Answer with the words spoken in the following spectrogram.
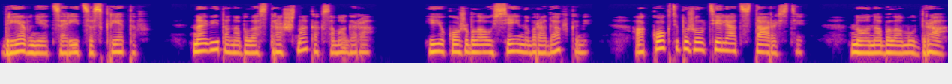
древняя царица скретов. На вид она была страшна, как сама гора. Ее кожа была усеяна бородавками, а когти пожелтели от старости. Но она была мудра,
